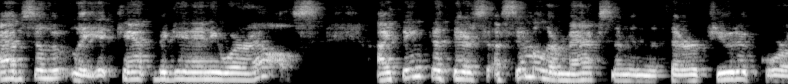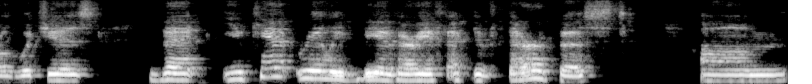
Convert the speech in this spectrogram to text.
Absolutely. It can't begin anywhere else. I think that there's a similar maxim in the therapeutic world, which is that you can't really be a very effective therapist um,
